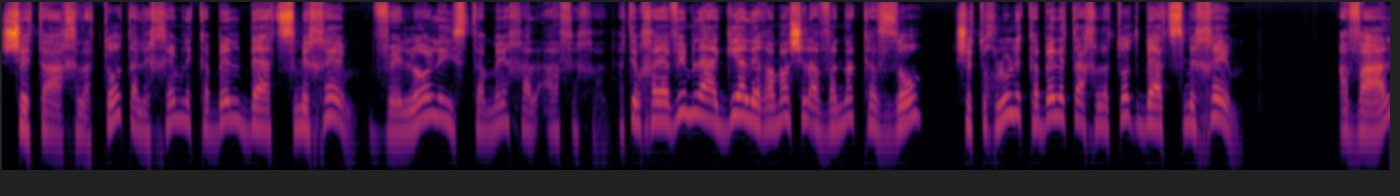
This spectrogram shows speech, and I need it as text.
שאת ההחלטות עליכם לקבל בעצמכם ולא להסתמך על אף אחד. אתם חייבים להגיע לרמה של הבנה כזו שתוכלו לקבל את ההחלטות בעצמכם. אבל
